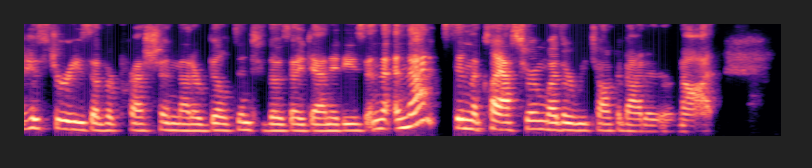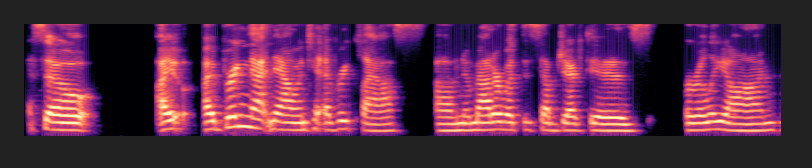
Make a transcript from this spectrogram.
histories of oppression that are built into those identities. And, and that's in the classroom, whether we talk about it or not. So I, I bring that now into every class, um, no matter what the subject is early on.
